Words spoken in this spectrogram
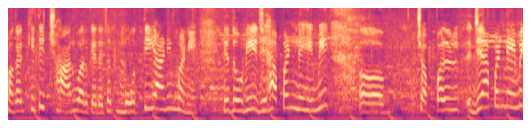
बघा किती छान वर्क आहे. त्याच्यात मोती आणि मणी हे दोन्ही जे आपण नेहमी चप्पल जे आपण नेहमी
